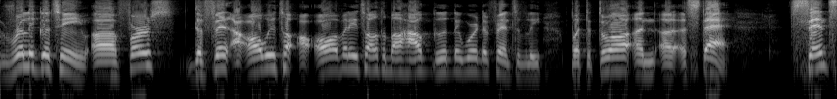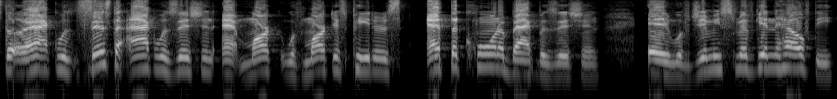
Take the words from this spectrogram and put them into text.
really good team. Uh, first defense. I always talk. I already talked about how good they were defensively, but to throw a, a, a stat since the since the acquisition at Mark with Marcus Peters at the cornerback position, and with Jimmy Smith getting healthy,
